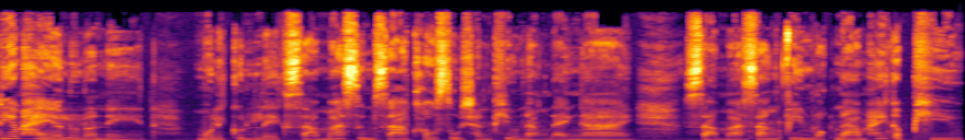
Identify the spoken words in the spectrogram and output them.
เดียมไฮยาลูรอเนตโมเลกุลเล็กสามารถซึมซาบเข้าสู่ชั้นผิวหนังได้ง่าย สามารถสร้างฟิล์มล็อกน้ำให้กับผิว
